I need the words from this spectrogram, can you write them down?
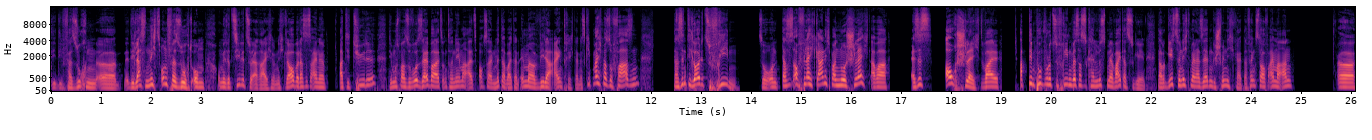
die, die versuchen, äh, die lassen nichts unversucht, um, um ihre Ziele zu erreichen. Und ich glaube, das ist eine Attitüde, die muss man sowohl selber als Unternehmer als auch seinen Mitarbeitern immer wieder eintrichtern. Es gibt manchmal so Phasen, da sind die Leute zufrieden. So, und das ist auch vielleicht gar nicht mal nur schlecht, aber es ist auch schlecht, weil ab dem Punkt, wo du zufrieden wirst, hast du keine Lust mehr weiterzugehen. Da gehst du nicht mehr in derselben Geschwindigkeit. Da fängst du auf einmal an, äh,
